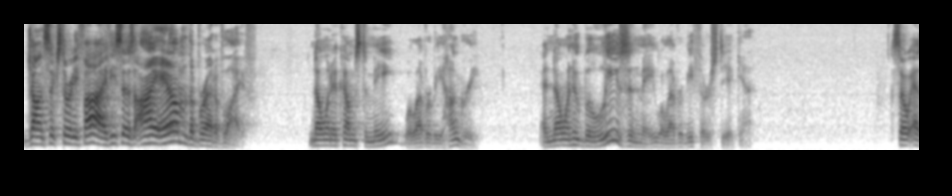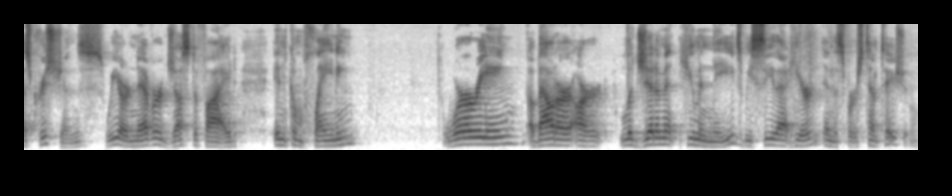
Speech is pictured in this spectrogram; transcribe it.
John 6:35, he says, I am the bread of life. No one who comes to me will ever be hungry, and no one who believes in me will ever be thirsty again. So, as Christians, we are never justified in complaining, worrying about our, our legitimate human needs. We see that here in this first temptation.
